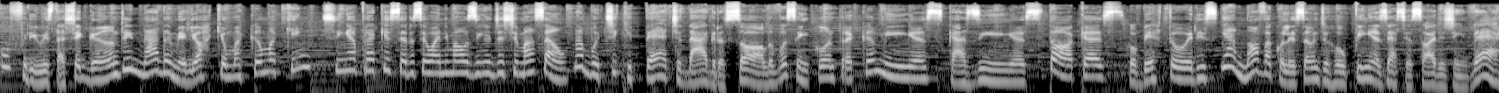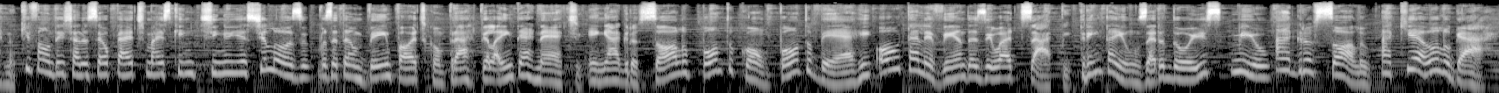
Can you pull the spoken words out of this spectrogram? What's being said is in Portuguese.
O frio está chegando e nada melhor que uma cama quentinha para aquecer o seu animalzinho de estimação. Na Boutique Pet da AgroSolo você encontra caminhas, casinhas, tocas, cobertores e a nova coleção de roupinhas e acessórios de inverno que vão deixar o seu pet mais quentinho e estiloso. Você também pode comprar pela internet em agrosolo.com.br ou televendas e WhatsApp 3102 mil. AgroSolo, aqui é o lugar.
